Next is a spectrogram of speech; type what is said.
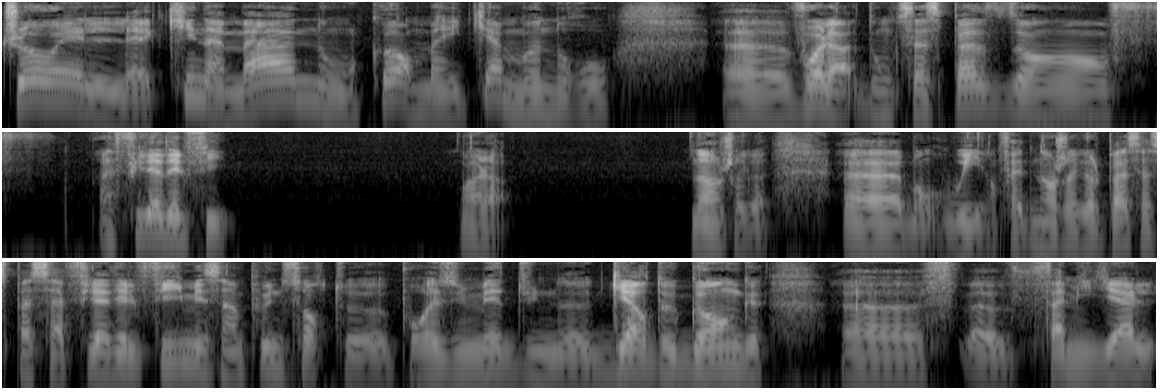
Joel Kinnaman ou encore Maika Monroe. Euh, voilà, donc ça se passe dans à Philadelphie. Voilà. Non, je rigole. Euh, bon, oui, en fait, non, je rigole pas. Ça se passe à Philadelphie, mais c'est un peu une sorte, euh, pour résumer, d'une guerre de gang familiale.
